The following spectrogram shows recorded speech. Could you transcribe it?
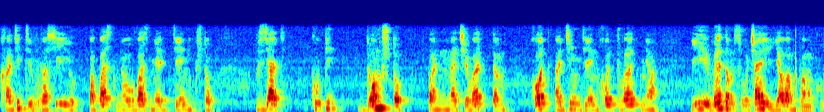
хотите в Россию попасть, но у вас нет денег, чтобы взять, купить дом, чтобы поночевать там хоть один день, хоть два дня. И в этом случае я вам помогу.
